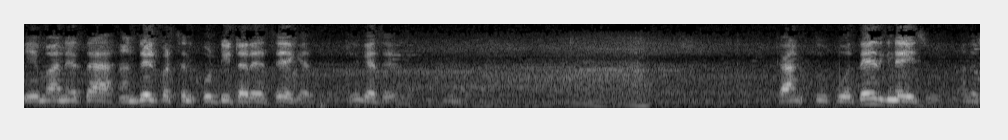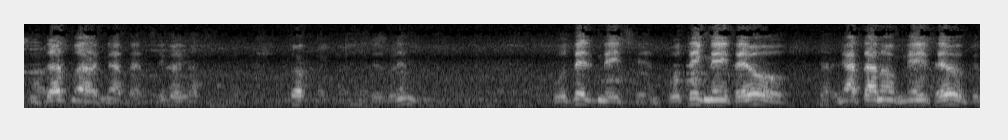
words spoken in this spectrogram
એ માન્યતા હંડ્રેડ પર્સન્ટ ખોટી ટરે છે કે. શું કે છે? કારણ તું પોતે જ જ્ઞેય છું. અને શુદ્ધાત્મા જ્ઞાતા ને? પોતે જ જ્ઞેય છે. પોતે પોતે જ્ઞેય થયો જ્ઞાતાનો જ્ઞેય થયો કે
